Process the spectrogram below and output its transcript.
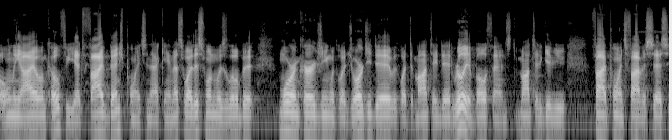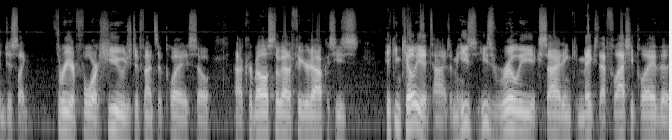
only Ayo and Kofi. You had five bench points in that game. That's why this one was a little bit more encouraging with what Georgie did, with what Da'Monte did, really at both ends. Da'Monte to give you five points, five assists, and just like three or four huge defensive plays. So uh, Curbelo still got to figure it out because he's he can kill you at times. I mean, he's he's really exciting. Can makes that flashy play, the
